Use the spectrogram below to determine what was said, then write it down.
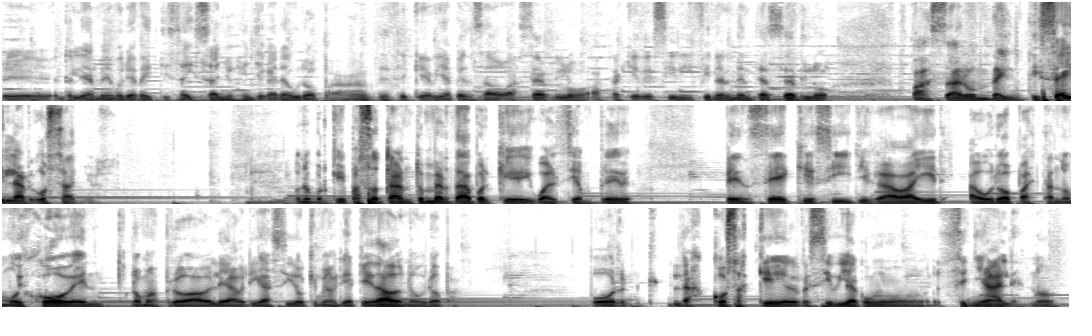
Eh, en realidad me demoré 26 años en llegar a Europa, ¿eh? desde que había pensado hacerlo hasta que decidí finalmente hacerlo, pasaron 26 largos años. Bueno, porque pasó tanto en verdad, porque igual siempre pensé que si llegaba a ir a Europa estando muy joven, lo más probable habría sido que me habría quedado en Europa. Por las cosas que recibía como señales, ¿no?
